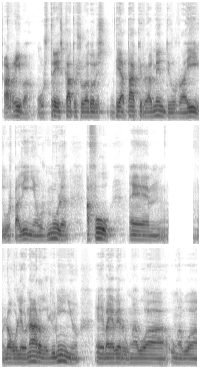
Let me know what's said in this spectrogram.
arriba, os 3, 4 xogadores de ataque realmente, os Raí, os Paliña, os Müller, Afu, eh, logo Leonardo, Juninho, eh, vai haber unha boa unha boa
